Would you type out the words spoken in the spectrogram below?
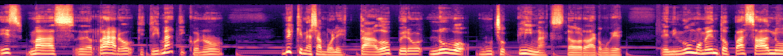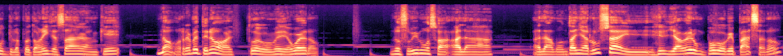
es más eh, raro que climático, ¿no? No es que me haya molestado, pero no hubo mucho clímax, la verdad, como que en ningún momento pasa algo que los protagonistas hagan que no, realmente no, es todo como medio bueno. Nos subimos a, la, a la, montaña rusa y, a ver un poco qué pasa, ¿no?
